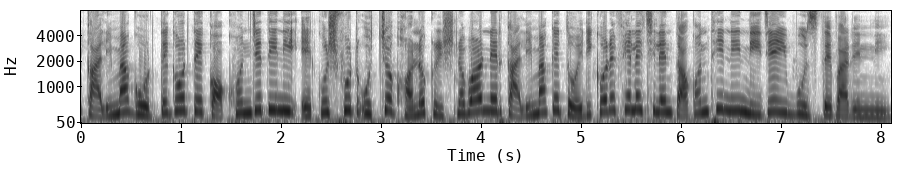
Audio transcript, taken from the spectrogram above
কালিমা গড়তে গড়তে কখন যে তিনি একুশ ফুট উচ্চ ঘন কৃষ্ণবর্ণের কালিমাকে তৈরি করে ফেলেছিলেন তখন তিনি নিজেই বুঝতে পারেননি।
